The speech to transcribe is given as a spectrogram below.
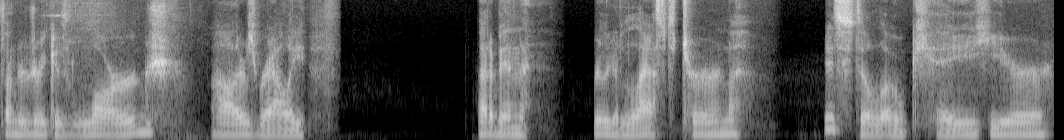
Thunderdrake is large. Ah, there's Rally. That'd have been really good last turn. It's still okay here.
